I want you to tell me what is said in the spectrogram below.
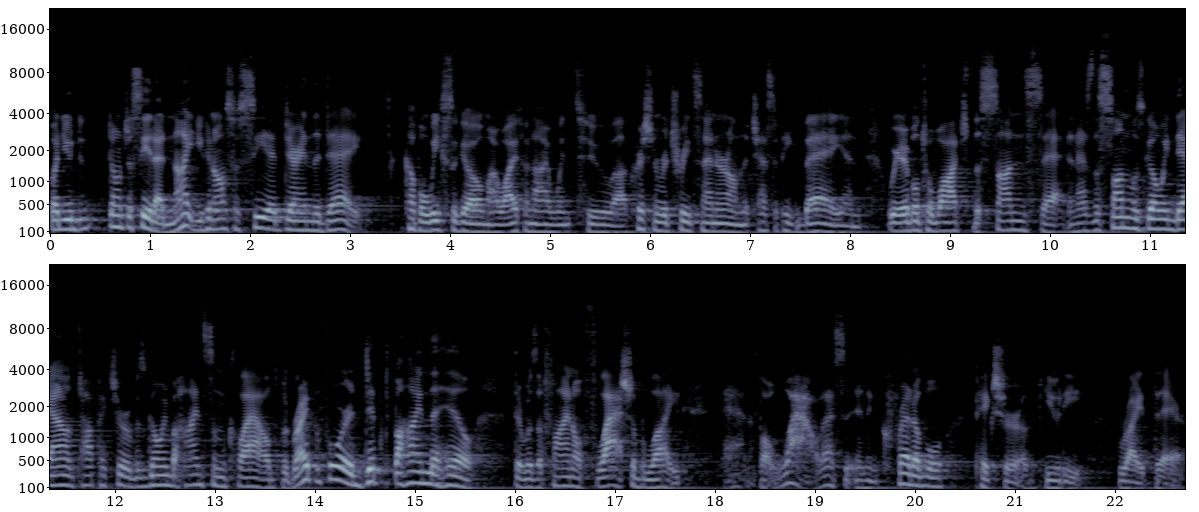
But you don't just see it at night, you can also see it during the day. A couple weeks ago, my wife and I went to a Christian Retreat Center on the Chesapeake Bay, and we were able to watch the sunset. And as the sun was going down, top picture, it was going behind some clouds. But right before it dipped behind the hill, there was a final flash of light. And I thought, wow, that's an incredible picture of beauty right there.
